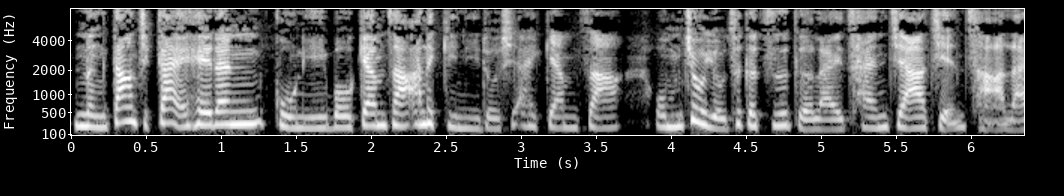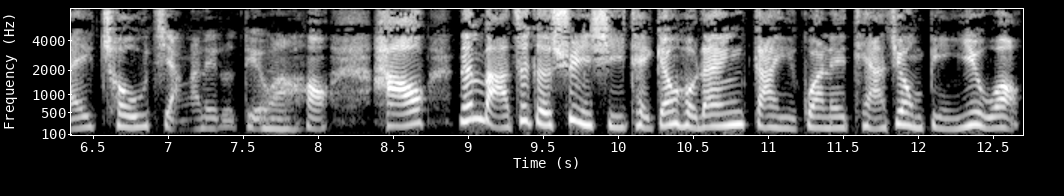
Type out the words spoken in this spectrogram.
两当一届黑咱旧年无检查，啊，你今年都是爱检查，我们就有这个资格来参加检查，来抽奖啊，那个对吧？哈，好，能把这个讯息提供给咱嘉义县的听众朋友哦。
